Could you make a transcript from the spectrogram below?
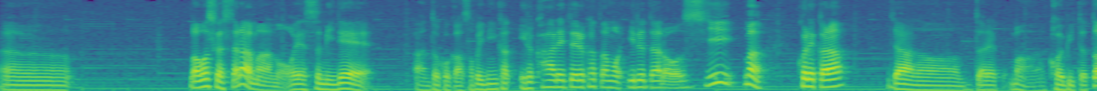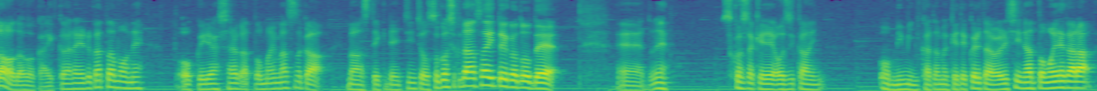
うん、まあもしかしたら、まああの、お休みで、あどこか遊びに行かれてる方もいるだろうし、まあ、これから、じゃあ、あの、誰、まあ、恋人とどこか行かれる方もね、多くいらっしゃるかと思いますが、まあ、素敵な一日をお過ごしくださいということで、えっ、ー、とね、少しだけお時間を耳に傾けてくれたら嬉しいなと思いながら、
